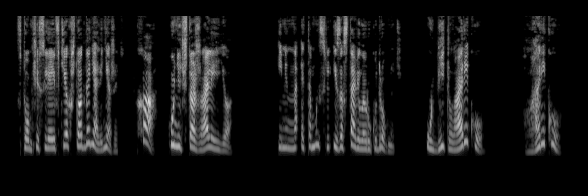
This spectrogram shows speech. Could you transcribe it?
В том числе и в тех, что отгоняли нежить. Ха! Уничтожали ее! Именно эта мысль и заставила руку дрогнуть. Убить Ларику? Ларику?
